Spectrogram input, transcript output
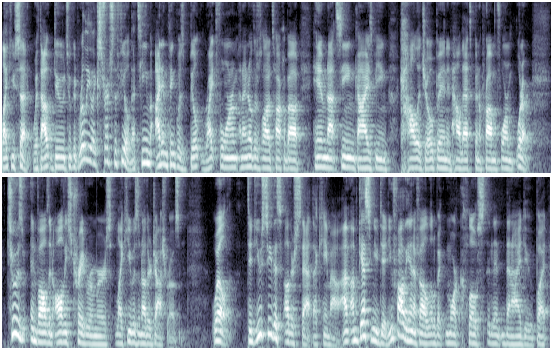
like you said, without dudes who could really like stretch the field. That team I didn't think was built right for him. And I know there's a lot of talk about him not seeing guys being college open and how that's been a problem for him. Whatever. Tua is involved in all these trade rumors like he was another Josh Rosen. Well, did you see this other stat that came out? I'm, I'm guessing you did. You follow the NFL a little bit more close than, than I do, but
